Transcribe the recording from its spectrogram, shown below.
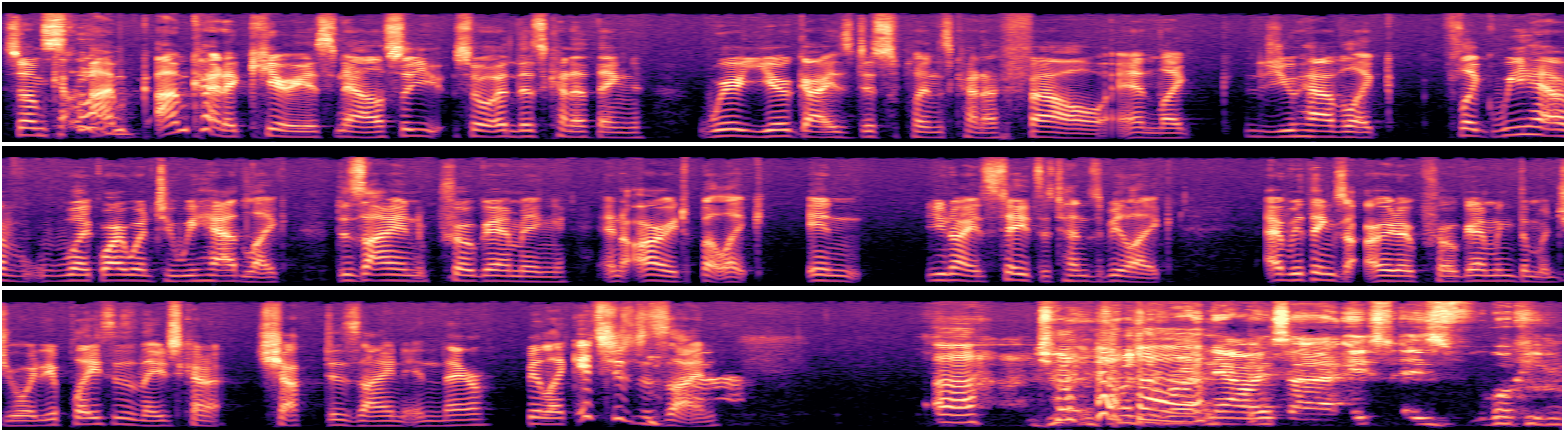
So I'm Same. I'm I'm kind of curious now. So you so in this kind of thing, where your guys' disciplines kind of fell, and like, did you have like like we have like where I went to, we had like design, programming, and art, but like in United States, it tends to be like everything's art or programming the majority of places, and they just kind of chuck design in there. Be like, it's just design. Georgia right now is uh, is is looking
